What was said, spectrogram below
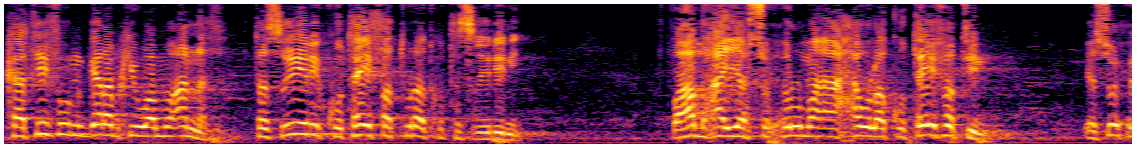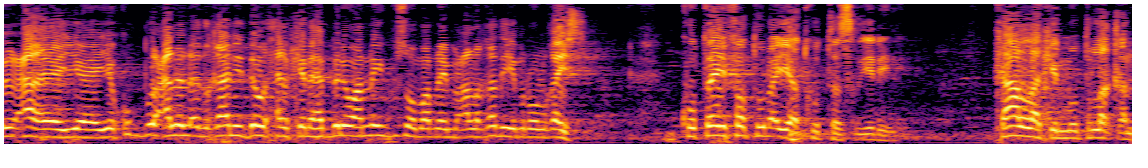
Katifun garabkii waa mu'anas tashiiri kutayfatunaad ku tashiirini faadxa yasuxulmaa xawla kutayfatin yakubu cala aladqaani dawxa alkanahbeli waa annagii ku soo marnay mucallaqadii imrulqays kutayfatun ayaad ku tashiirini kaa laakiin mutlaqan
